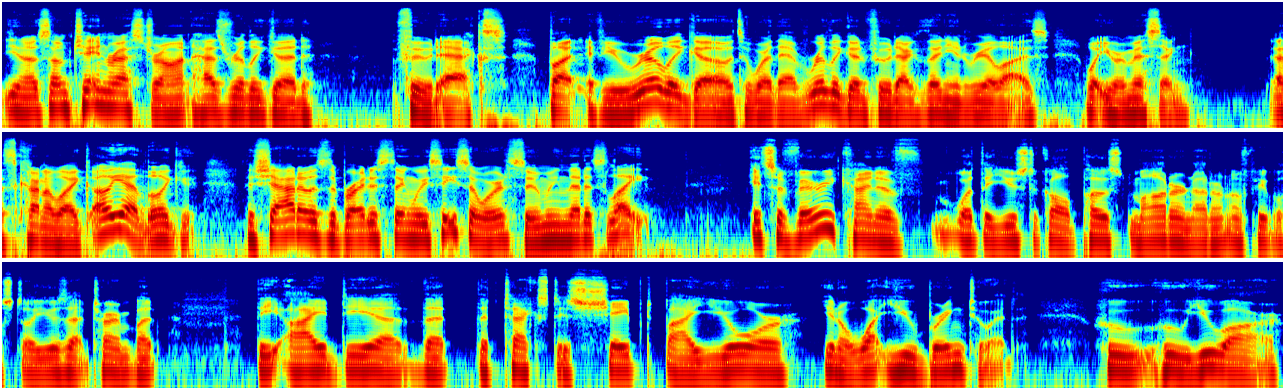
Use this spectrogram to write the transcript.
you know some chain restaurant has really good food X. But if you really go to where they have really good food X, then you'd realize what you were missing. That's kind of like, oh yeah, like the shadow is the brightest thing we see, so we're assuming that it's light. It's a very kind of what they used to call postmodern. I don't know if people still use that term, but the idea that the text is shaped by your, you know, what you bring to it, who who you are.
